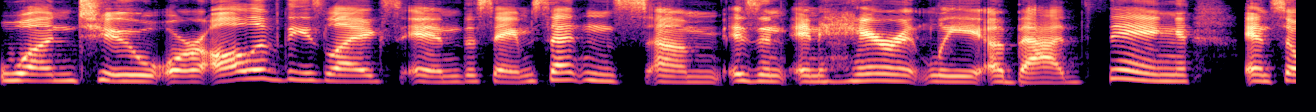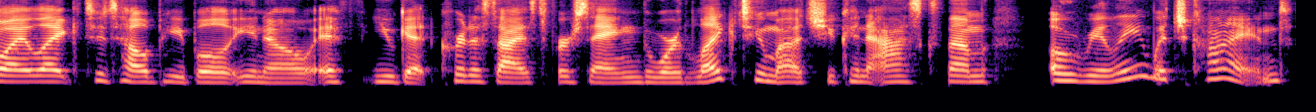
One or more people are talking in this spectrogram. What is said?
one, two, or all of these likes in the same sentence um, isn't inherently a bad thing. And so I like to tell people, you know, if you get criticized for saying the word like too much, you can ask them, oh, really? Which kind?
